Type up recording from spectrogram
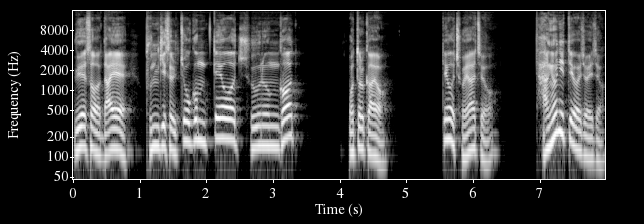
위해서 나의 분깃을 조금 떼어 주는 것 어떨까요? 떼어 줘야죠. 당연히 떼어 줘야죠.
